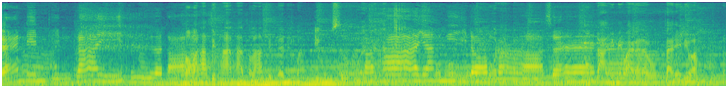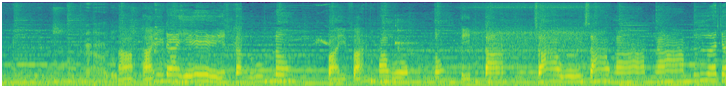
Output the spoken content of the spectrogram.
ดนดินถิ่นไกลเรือตาสองร้อยห้าสิบหารหารสองร้อยห้าสิบได้หนึ่งบาทอยู่สุราภายังมีดอกฟ้าแสตรงงกลางนี่ไม่ไหวแล้วนะผมใส่เองดีกว่าเอาตัวหากใครได้เห็นตั้งลุมลงไฟฝันพะวงลงติดตาม สาวเอ้ยสาวงามงามเหลือใจ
